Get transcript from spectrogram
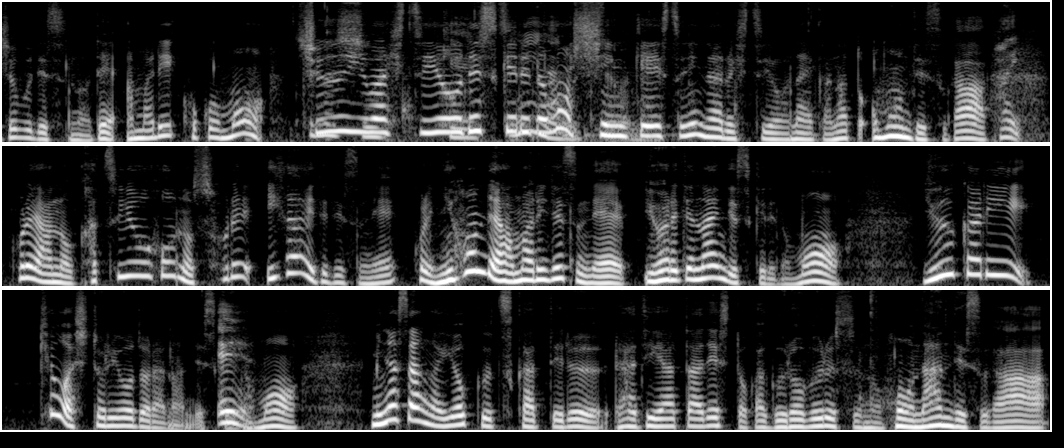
丈夫ですのであまりここも注意は必要ですけれども神経質になる必要はないかなと思うんですが、はい、これあの活用法のそれ以外でですねこれ日本であまりですね言われてないんですけれどもユーカリ今日はシトリオドラなんですけれども、ええ皆さんがよく使ってるラディアターですとかグロブルスの方なんですが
